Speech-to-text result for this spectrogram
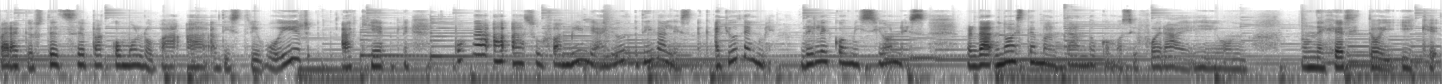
para que usted sepa cómo lo va a distribuir, a quién le ponga a, su familia, dígales, ayúdenme, dele comisiones, ¿verdad? No esté mandando como si fuera ahí un, un ejército y, que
